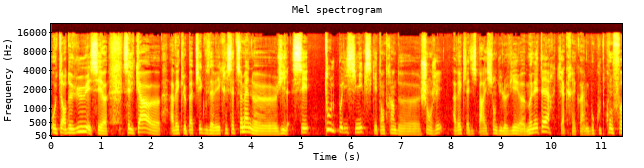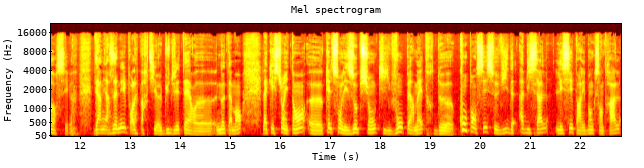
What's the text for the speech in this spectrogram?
hauteur de vue, et c'est c'est le cas avec le papier que vous avez écrit cette semaine, Gilles, c'est tout le policy mix qui est en train de changer avec la disparition du levier euh, monétaire qui a créé quand même beaucoup de confort ces euh, dernières années pour la partie euh, budgétaire notamment. La question étant, quelles sont les options qui vont permettre de compenser ce vide abyssal laissé par les banques centrales,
